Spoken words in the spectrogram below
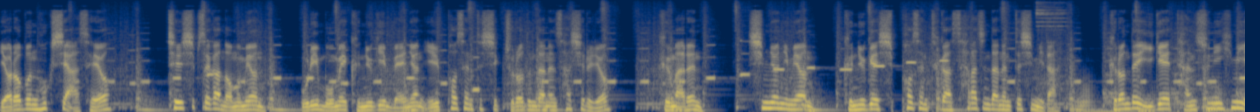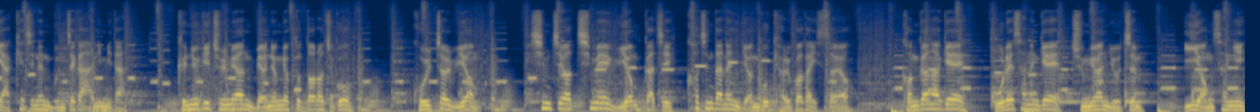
여러분 혹시 아세요? 70세가 넘으면 우리 몸의 근육이 매년 1%씩 줄어든다는 사실을요? 그 말은 10년이면 근육의 10%가 사라진다는 뜻입니다. 그런데 이게 단순히 힘이 약해지는 문제가 아닙니다. 근육이 줄면 면역력도 떨어지고 골절 위험, 심지어 치매 위험까지 커진다는 연구 결과가 있어요. 건강하게 오래 사는 게 중요한 요즘 이 영상이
